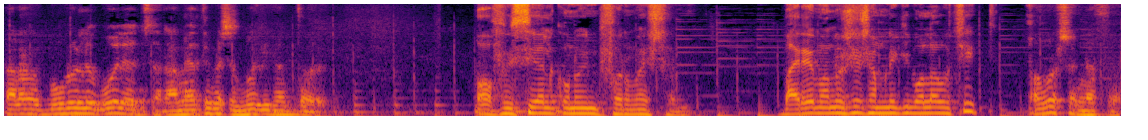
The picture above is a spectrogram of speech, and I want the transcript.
তার আমার ভুল হলে বললেন স্যার আমি এত বেশি বুঝি না তো অফিসিয়াল কোনো ইনফরমেশন বাইরের মানুষের সামনে কি বলা উচিত? অবশ্যই না স্যার।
